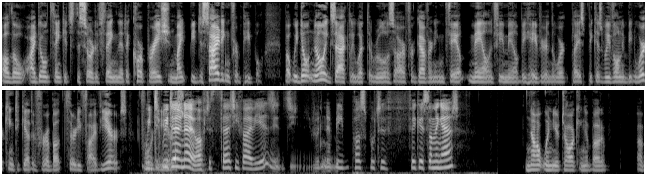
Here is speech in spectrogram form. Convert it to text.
Although I don't think it's the sort of thing that a corporation might be deciding for people. But we don't know exactly what the rules are for governing male and female behavior in the workplace because we've only been working together for about 35 years. We, 40 d- we years. don't know. After 35 years, wouldn't it be possible to figure something out? Not when you're talking about a, a,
